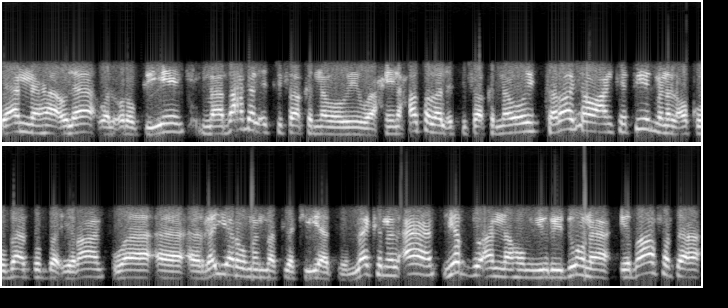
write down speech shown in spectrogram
بأن هؤلاء والأوروبيين ما بعد الاتفاق النووي وحين حصل الاتفاق النووي تراجعوا عن كثير من العقوبات ضد إيران وغيروا من مسلكياتهم لكن الآن يبدو أنهم يريدون إضافة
